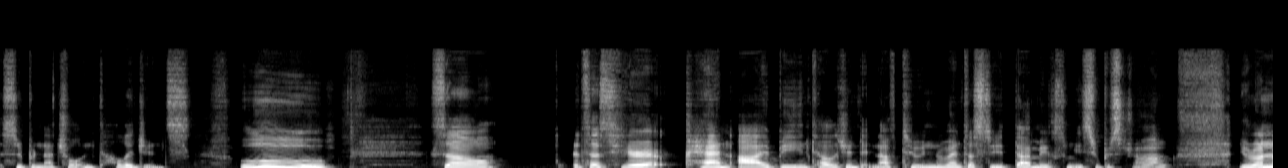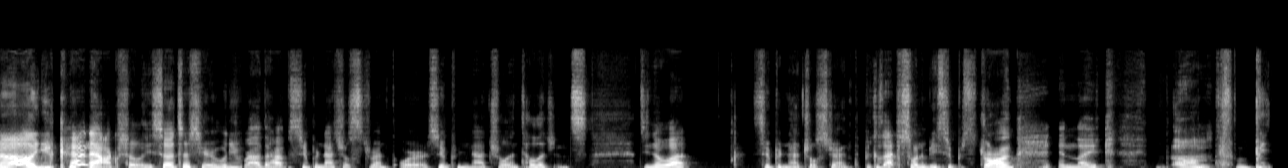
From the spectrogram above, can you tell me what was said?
supernatural intelligence? Ooh. So it says here, can I be intelligent enough to invent a suit that makes me super strong? You don't know. You can actually. So it says here, would you rather have supernatural strength or supernatural intelligence? Do you know what? Supernatural strength. Because I just want to be super strong and like um beat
